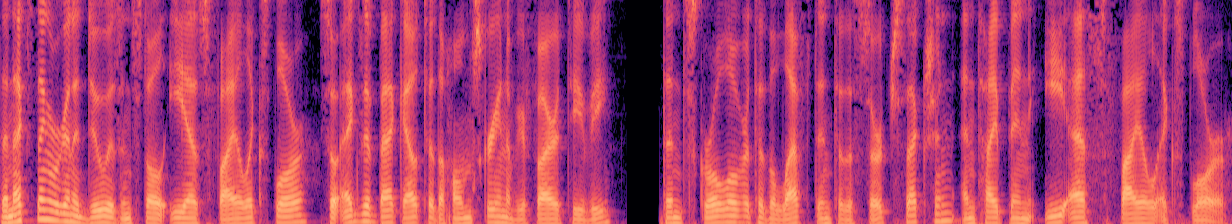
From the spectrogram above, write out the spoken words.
The next thing we're going to do is install ES File Explorer, so exit back out to the home screen of your Fire TV, then scroll over to the left into the search section and type in ES File Explorer.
